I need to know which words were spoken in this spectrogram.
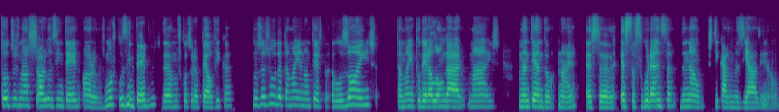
todos os nossos órgãos internos, órgãos, músculos internos da musculatura pélvica, que nos ajuda também a não ter lesões, também a poder alongar mais, mantendo, não é? Essa, essa segurança de não esticar demasiado e não.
